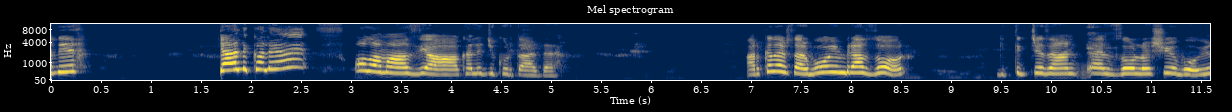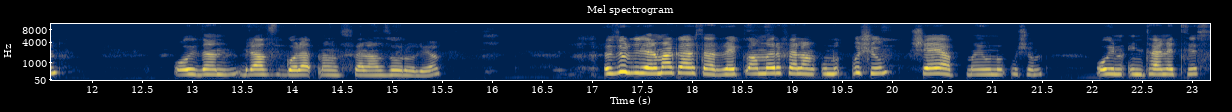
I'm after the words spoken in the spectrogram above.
Hadi. Geldi kaleye. Olamaz ya. Kaleci kurtardı. Arkadaşlar bu oyun biraz zor. Gittikçe zaten zorlaşıyor bu oyun. O yüzden biraz gol atmamız falan zor oluyor. Özür dilerim arkadaşlar. Reklamları falan unutmuşum. Şey yapmayı unutmuşum. Oyun internetsiz.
